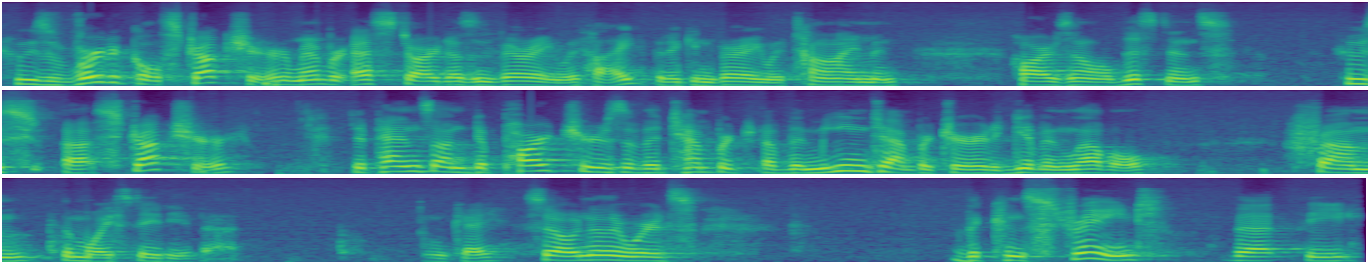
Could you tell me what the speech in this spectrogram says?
whose vertical structure, remember S star doesn't vary with height, but it can vary with time and horizontal distance, whose uh, structure depends on departures of the, temperature, of the mean temperature at a given level from the moist adiabat. Okay, so in other words, the constraint that the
